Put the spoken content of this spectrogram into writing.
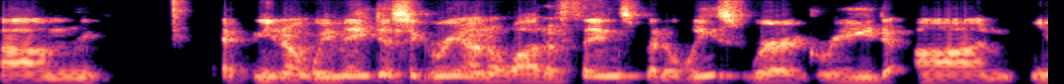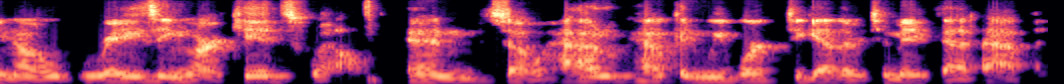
um, you know, we may disagree on a lot of things, but at least we're agreed on, you know, raising our kids well. And so how, how can we work together to make that happen?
